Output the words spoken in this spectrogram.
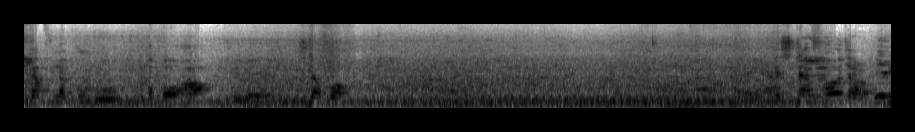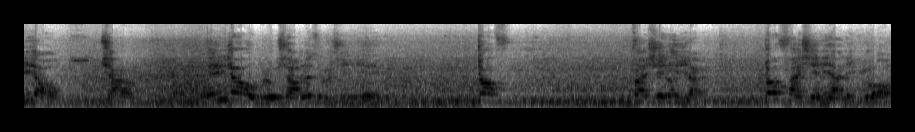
step နှစ်ခုကိုအပေါ်အောက်ရွေးမယ် step 4 step 4ကျတော့ area ကိုရှာတော့ area ကိုဘယ်လိုရှာမလဲဆိုလို့ရှိရင် top function လို့ရေးလိုက်မယ် top function တွေကနေပြီးတော့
